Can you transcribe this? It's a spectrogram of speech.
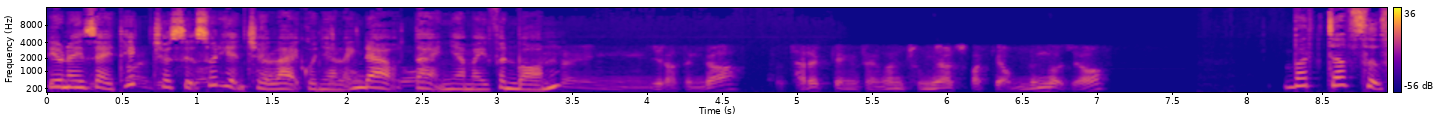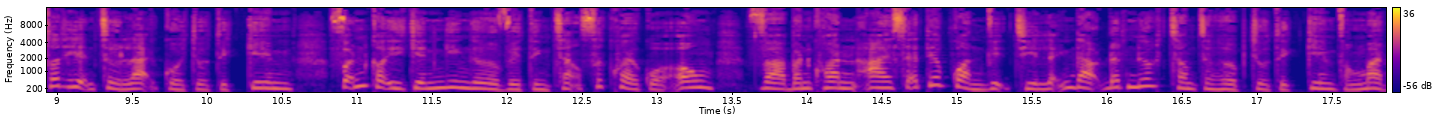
Điều này giải thích cho sự xuất hiện trở lại của nhà lãnh đạo tại nhà máy phân bón. Bất chấp sự xuất hiện trở lại của Chủ tịch Kim, vẫn có ý kiến nghi ngờ về tình trạng sức khỏe của ông và băn khoăn ai sẽ tiếp quản vị trí lãnh đạo đất nước trong trường hợp Chủ tịch Kim vắng mặt.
